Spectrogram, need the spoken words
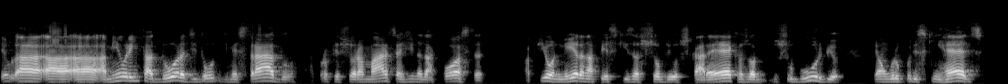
eu, a, a, a, minha orientadora de, de mestrado, a professora Márcia Regina da Costa, a pioneira na pesquisa sobre os carecas do, do subúrbio, que é um grupo de skinheads,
